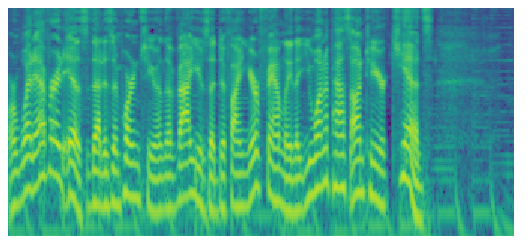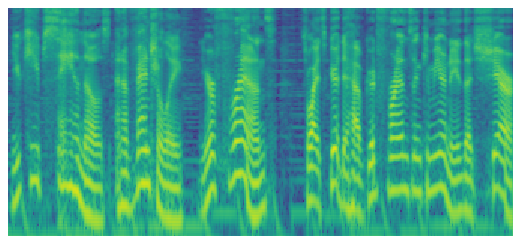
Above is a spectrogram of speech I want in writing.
or whatever it is that is important to you and the values that define your family that you want to pass on to your kids, you keep saying those and eventually your friends that's why it's good to have good friends and community that share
